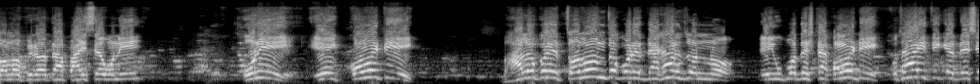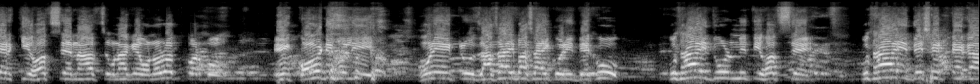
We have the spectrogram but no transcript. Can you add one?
জনপ্রিয়তা পাইছে উনি। উনি এই কমিটি ভালো করে তদন্ত করে দেখার জন্য এই উপদেষ্টা কমিটি কোথায় থেকে দেশের কি হচ্ছে না হচ্ছে ওনাকে অনুরোধ করব। এই কমিটিগুলি উনি একটু যাচাই বাছাই করে দেখুক কোথায় দুর্নীতি হচ্ছে, কোথায় দেশের টাকা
